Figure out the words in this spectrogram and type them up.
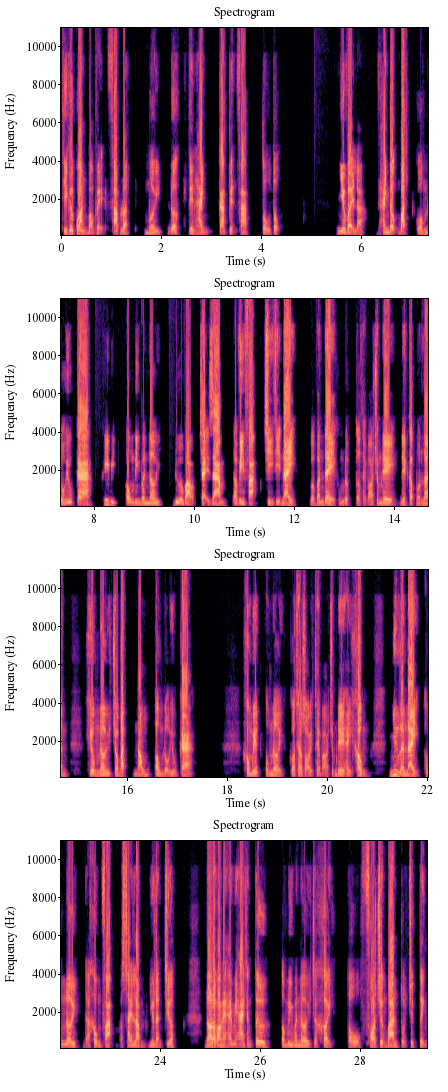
thì cơ quan bảo vệ pháp luật mới được tiến hành các biện pháp tố tụng. Như vậy là hành động bắt của ông Đỗ Hữu Ca khi bị ông Đinh Văn Nơi đưa vào trại giam đã vi phạm chỉ thị này và vấn đề cũng được tờ Thời báo chấm đề đề cập một lần khi ông Nơi cho bắt nóng ông Đỗ Hữu Ca. Không biết ông Nơi có theo dõi Thời báo chấm đề hay không, nhưng lần này ông Nơi đã không phạm và sai lầm như lần trước. Đó là vào ngày 22 tháng 4, ông Đinh Văn Nơi cho khởi tố Phó trưởng ban tổ chức tỉnh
